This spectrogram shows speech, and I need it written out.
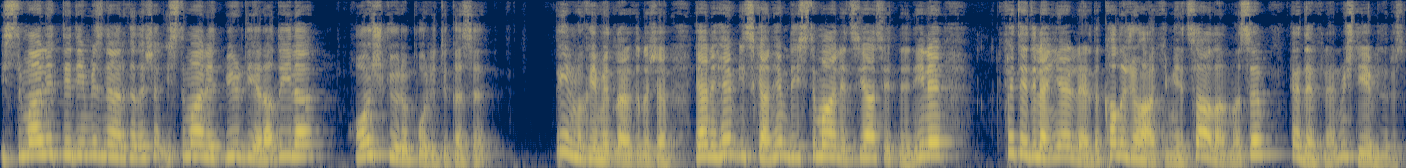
İstimalet dediğimiz ne arkadaşlar? İstimalet bir diğer adıyla hoşgörü politikası. Değil mi kıymetli arkadaşlar? Yani hem iskan hem de istimalet siyaset nedeniyle fethedilen yerlerde kalıcı hakimiyet sağlanması hedeflenmiş diyebiliriz.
